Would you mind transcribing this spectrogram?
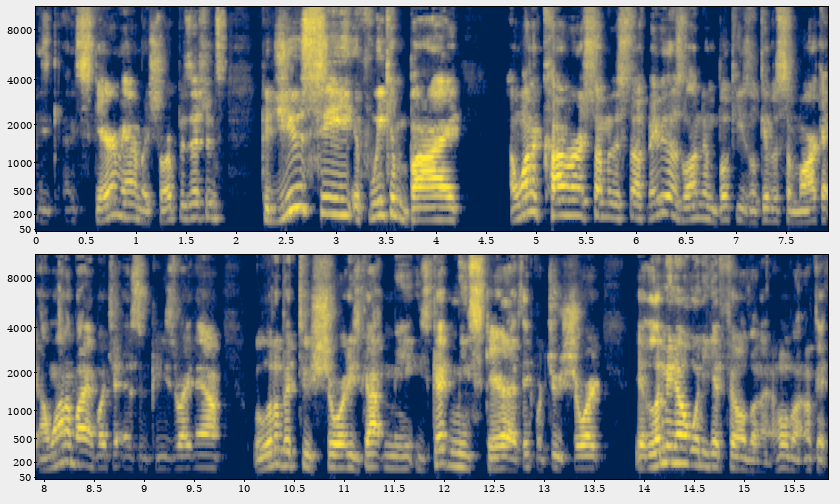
he's scaring me out of my short positions. Could you see if we can buy? I want to cover some of the stuff. Maybe those London bookies will give us a market. I want to buy a bunch of S and P's right now. We're a little bit too short. He's gotten me. He's getting me scared. I think we're too short. Yeah, let me know when you get filled on that. Hold on. Okay.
